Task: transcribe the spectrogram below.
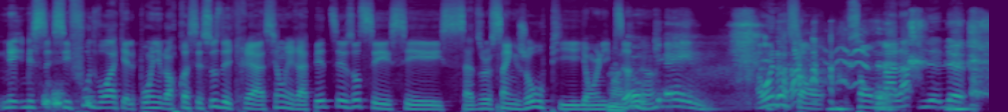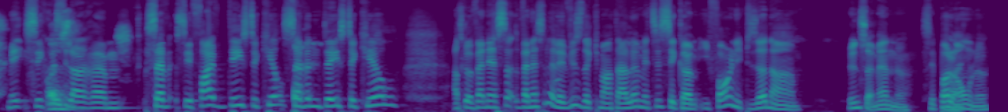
mais mais c'est fou de voir à quel point leur processus de création est rapide. Tu sais, eux autres, c'est, c'est, ça dure cinq jours, puis ils ont un épisode. là. Cocaine. Ah ouais, non, ils sont, sont malades. Le- le- mais c'est quoi, Ouais, c'est leur... euh, seven- c'est Five Days to Kill? Seven Days to Kill? En tout cas, Vanessa, Vanessa l'avait vu ce documentaire-là, mais tu sais, c'est comme, ils font un épisode en une semaine. C'est pas Ouais. long, là.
